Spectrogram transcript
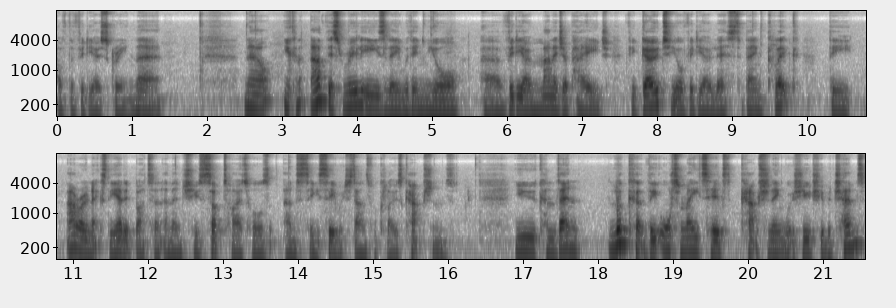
of the video screen there. Now, you can add this really easily within your uh, video manager page, if you go to your video list, then click the arrow next to the edit button and then choose subtitles and CC, which stands for closed captions. You can then look at the automated captioning which YouTube attempts,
